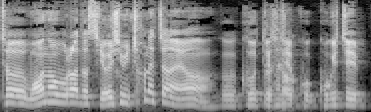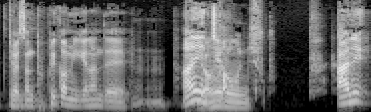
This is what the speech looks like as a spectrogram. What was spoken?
저 워너 브라더스 열심히 쳐냈잖아요. 그 그것도 그쵸. 사실 고, 고깃집 결산 토픽감이긴 한데 음. 아니 명예로운 죽 아니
